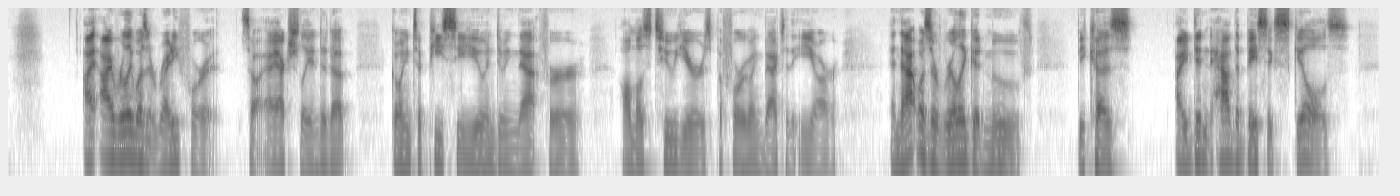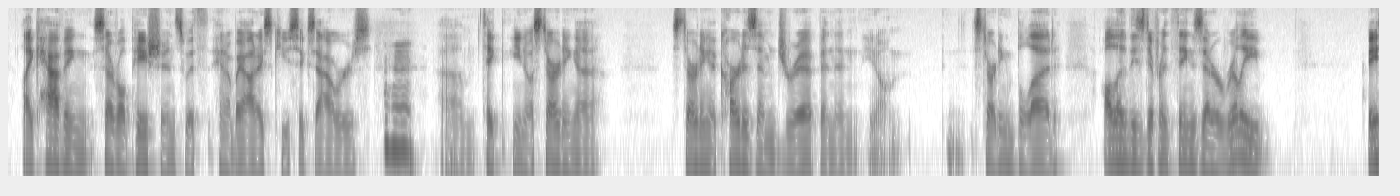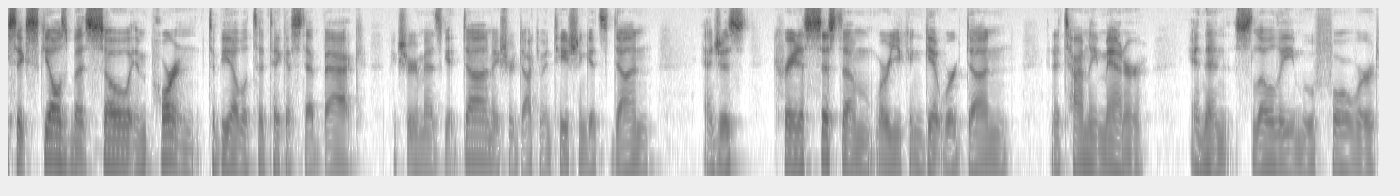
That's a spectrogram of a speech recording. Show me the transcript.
I, I really wasn't ready for it. So i actually ended up going to pcu and doing that for almost two years before going back to the er and that was a really good move because i didn't have the basic skills like having several patients with antibiotics q6 hours mm-hmm. um, take you know starting a starting a cardizem drip and then you know starting blood all of these different things that are really basic skills, but so important to be able to take a step back, make sure your meds get done, make sure documentation gets done, and just create a system where you can get work done in a timely manner and then slowly move forward.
